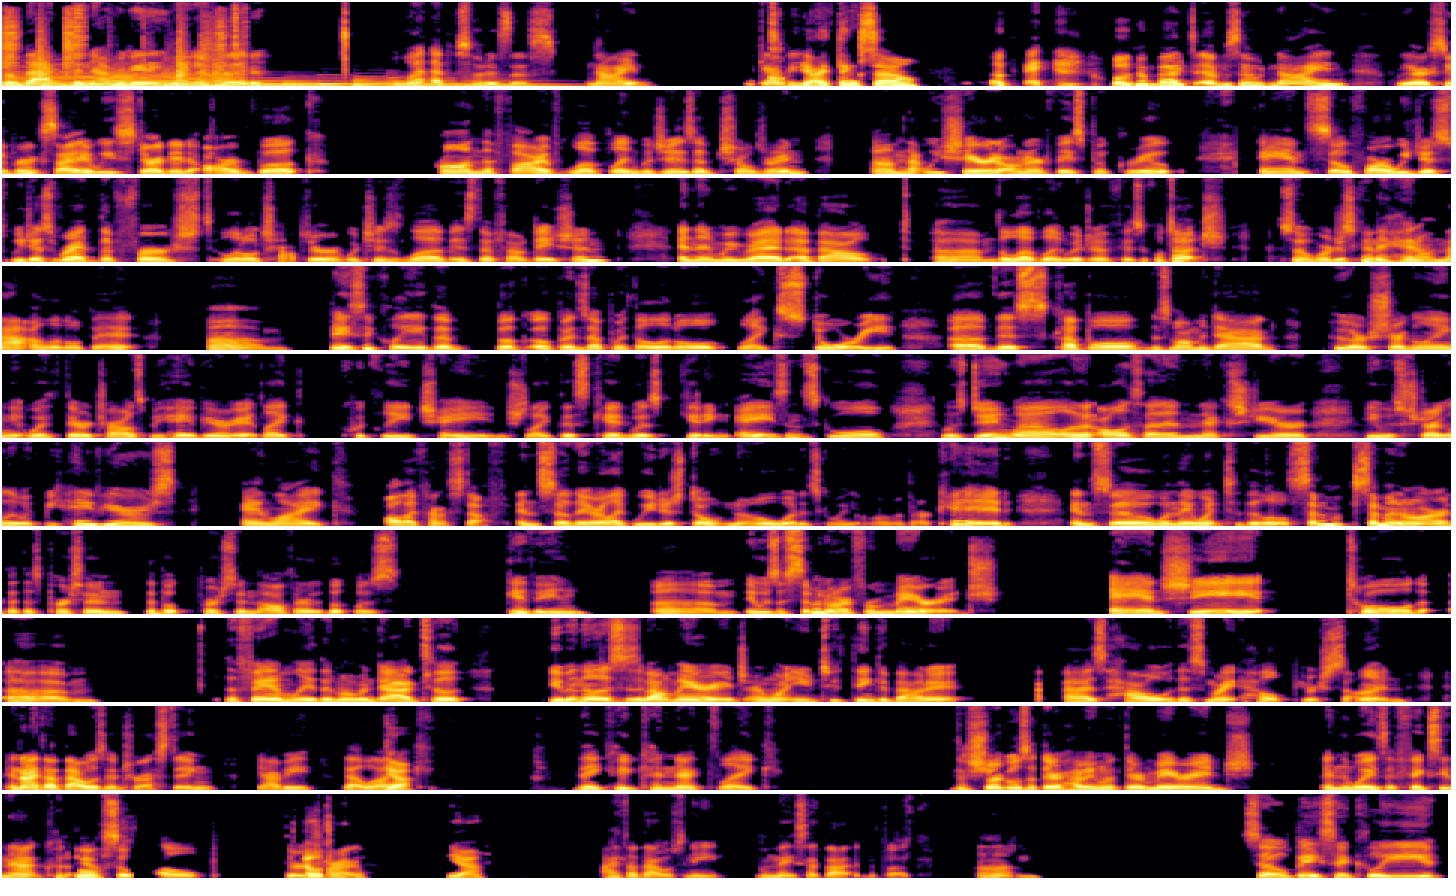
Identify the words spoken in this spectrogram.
Welcome back to Navigating Motherhood. What episode is this? Nine? Gabby? Yeah, I think so. Okay. Welcome back to episode nine. We are super excited. We started our book on the five love languages of children um, that we shared on our Facebook group. And so far we just we just read the first little chapter, which is love is the foundation. And then we read about um, the love language of physical touch. So we're just going to hit on that a little bit. Um, basically, the book opens up with a little like story of this couple, this mom and dad, who are struggling with their child's behavior. It like quickly changed. Like this kid was getting A's in school, was doing well, and then all of a sudden the next year he was struggling with behaviors and like all that kind of stuff. And so they were like, we just don't know what is going on with our kid. And so when they went to the little sem- seminar that this person, the book person, the author of the book was giving, um, it was a seminar for marriage. And she told um, the family, the mom and dad, to, even though this is about marriage, I want you to think about it as how this might help your son. And I thought that was interesting, Gabby, that like Yeah. They could connect like the struggles that they're having with their marriage and the ways of fixing that could Yeah. also help their Children. child. Yeah. I thought that was neat when they said that in the book. Um so basically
